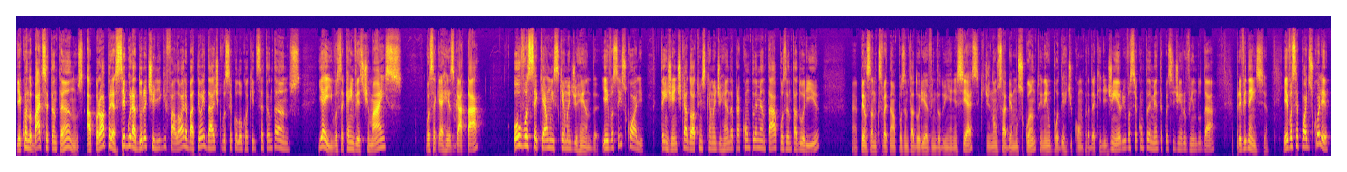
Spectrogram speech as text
E aí, quando bate 70 anos, a própria seguradora te liga e fala: olha, bateu a idade que você colocou aqui de 70 anos. E aí, você quer investir mais? Você quer resgatar? Ou você quer um esquema de renda? E aí você escolhe. Tem gente que adota um esquema de renda para complementar a aposentadoria, né, pensando que você vai ter uma aposentadoria vinda do INSS, que não sabemos quanto e nem o poder de compra daquele dinheiro, e você complementa com esse dinheiro vindo da Previdência. E aí você pode escolher.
